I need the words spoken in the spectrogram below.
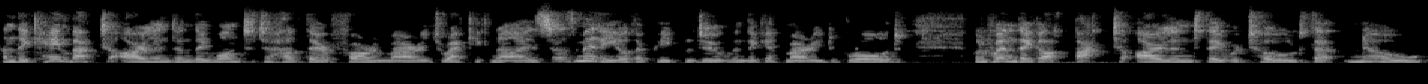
and they came back to Ireland and they wanted to have their foreign marriage recognised, as many other people do when they get married abroad. But when they got back to Ireland, they were told that no,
